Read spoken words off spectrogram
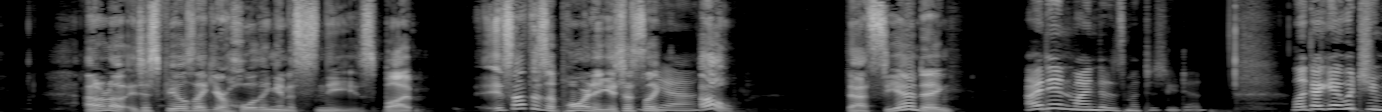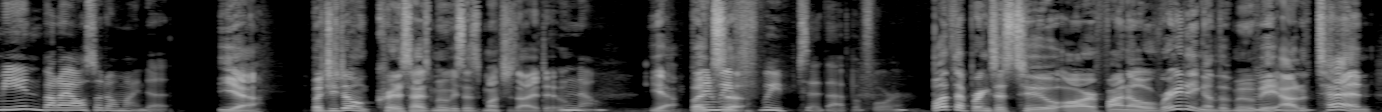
I don't know. It just feels like you're holding in a sneeze, but it's not disappointing. It's just like, Yeah. oh, that's the ending. I didn't mind it as much as you did. Like I get what you mean, but I also don't mind it. Yeah. But you don't criticize movies as much as I do. No, Yeah. But and we've uh, we've said that before. But that brings us to our final rating of the movie out Mm-hmm. of 10,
